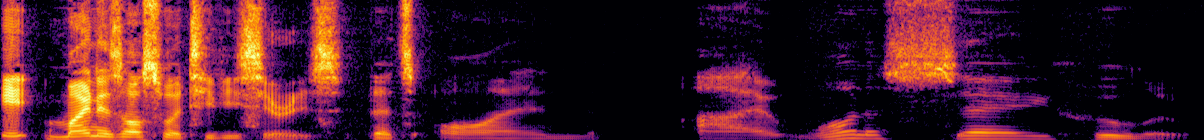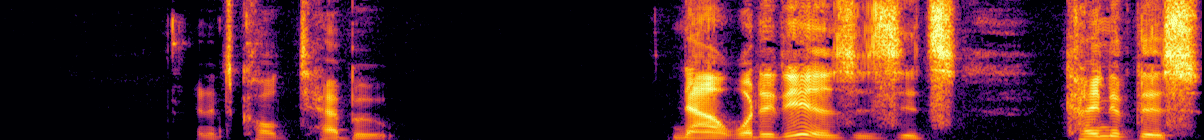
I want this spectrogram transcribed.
it mine is also a TV series that's on I want to say Hulu and it's called Taboo. Now what it is is it's kind of this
